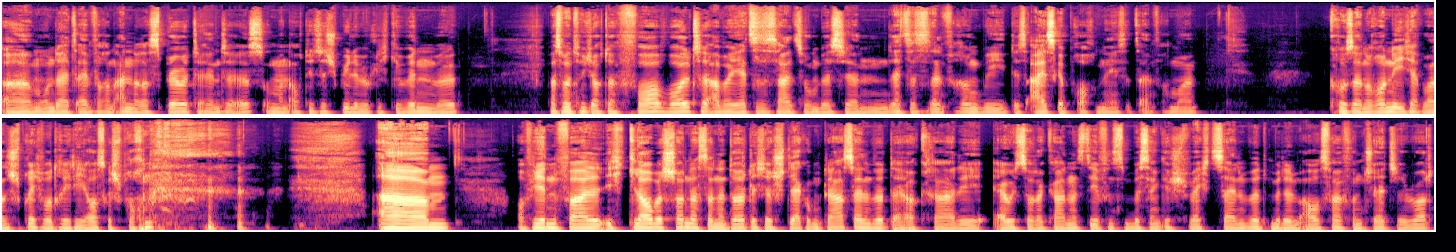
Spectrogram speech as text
ähm, und da jetzt einfach ein anderer Spirit dahinter ist und man auch diese Spiele wirklich gewinnen will. Was man natürlich auch davor wollte, aber jetzt ist es halt so ein bisschen, jetzt ist es einfach irgendwie das Eis gebrochen. Nee, ist jetzt einfach mal. Gruß an Ronny, ich habe mal ein Sprichwort richtig ausgesprochen. Ähm, auf jeden Fall, ich glaube schon, dass da eine deutliche Stärkung da sein wird, da ja auch gerade die Arizona Cardinals Defense ein bisschen geschwächt sein wird mit dem Ausfall von JJ Watt,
